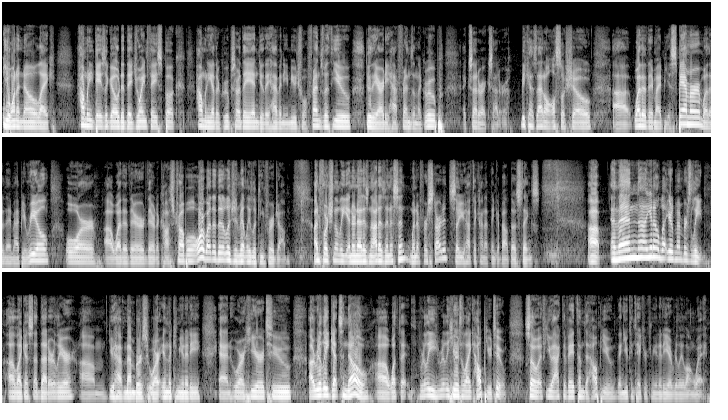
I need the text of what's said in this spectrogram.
you want to know like how many days ago did they join Facebook? How many other groups are they in? Do they have any mutual friends with you? Do they already have friends in the group? Et cetera, et cetera because that'll also show uh, whether they might be a spammer, whether they might be real, or uh, whether they're there to cause trouble, or whether they're legitimately looking for a job. Unfortunately, internet is not as innocent when it first started, so you have to kind of think about those things. Uh, and then, uh, you know, let your members lead. Uh, like I said that earlier, um, you have members who are in the community and who are here to uh, really get to know uh, what they really, really here to like help you too. So if you activate them to help you, then you can take your community a really long way.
